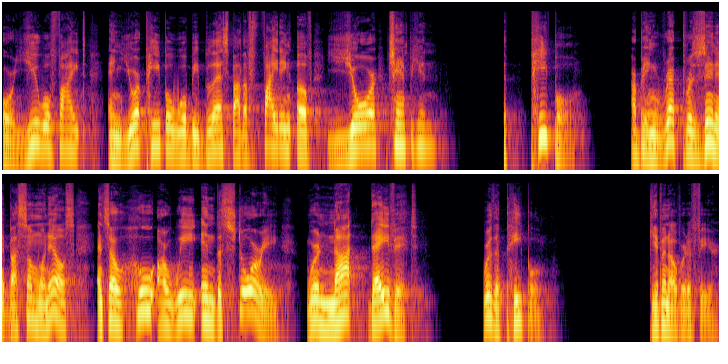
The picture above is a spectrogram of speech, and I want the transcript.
or you will fight, and your people will be blessed by the fighting of your champion. The people are being represented by someone else. And so, who are we in the story? We're not David, we're the people given over to fear.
